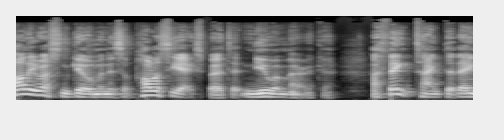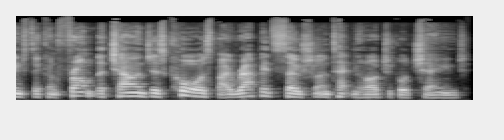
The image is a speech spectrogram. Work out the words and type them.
Holly Russon Gilman is a policy expert at New America, a think tank that aims to confront the challenges caused by rapid social and technological change.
